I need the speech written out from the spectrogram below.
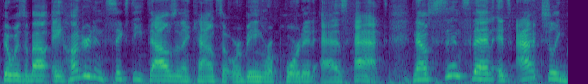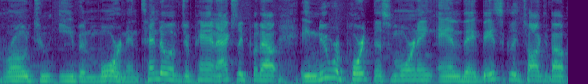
there was about 160,000 accounts that were being reported as hacked. Now since then, it's actually grown to even more. Nintendo of Japan actually put out a new report this morning and they basically talked about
